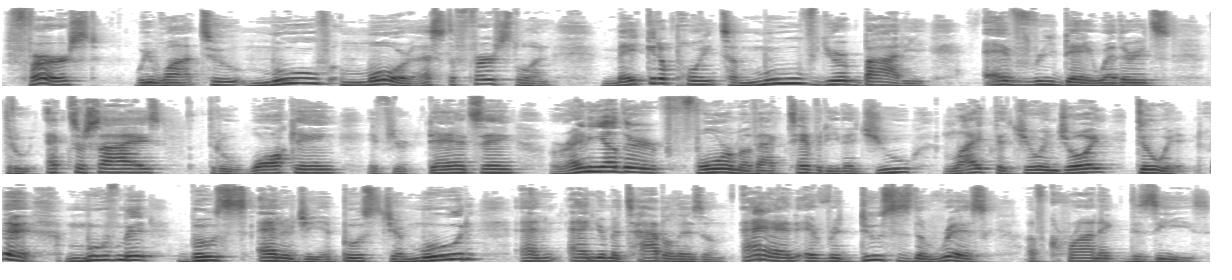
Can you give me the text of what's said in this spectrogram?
First, we want to move more. That's the first one. Make it a point to move your body every day, whether it's through exercise, through walking, if you're dancing, or any other form of activity that you like, that you enjoy, do it. Movement boosts energy. It boosts your mood and, and your metabolism, and it reduces the risk of chronic disease.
